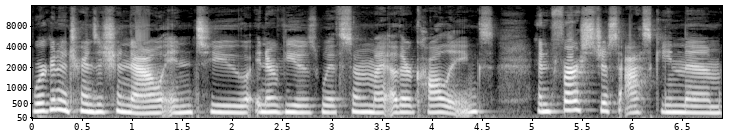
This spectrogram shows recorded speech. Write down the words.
We're going to transition now into interviews with some of my other colleagues. And first, just asking them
